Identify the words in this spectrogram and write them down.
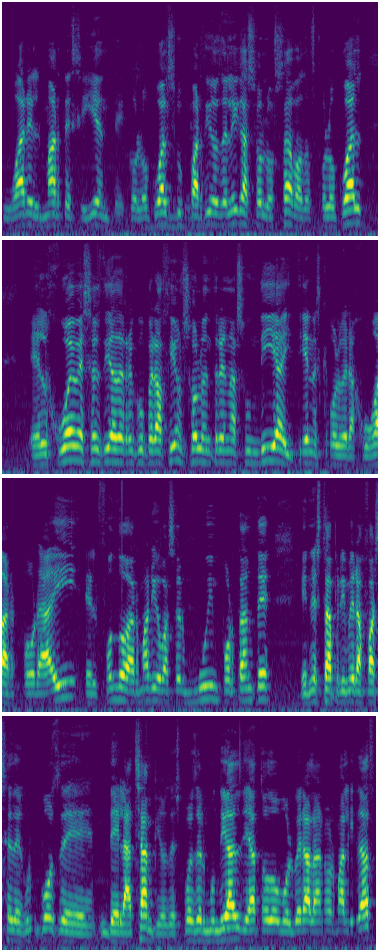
jugar el martes siguiente, con lo cual sus partidos de liga son los sábados, con lo cual el jueves es día de recuperación, solo entrenas un día y tienes que volver a jugar. Por ahí el fondo de armario va a ser muy importante en esta primera fase de grupos de, de la Champions. Después del Mundial ya todo volverá a la normalidad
